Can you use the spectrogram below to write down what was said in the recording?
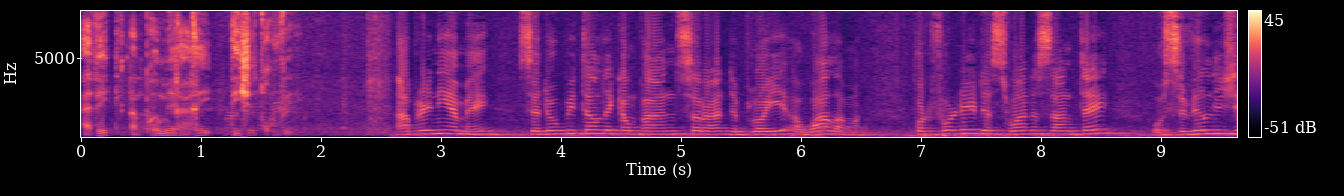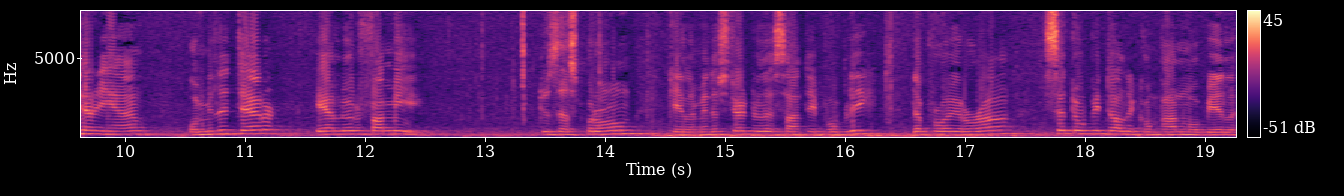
avec un premier arrêt déjà trouvé. Après Niamey, cet hôpital de campagne sera déployé à Wallam pour fournir des soins de santé aux civils nigériens, aux militaires et à leurs familles. Nous espérons que le ministère de la Santé publique déployera cet hôpital de campagne mobile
